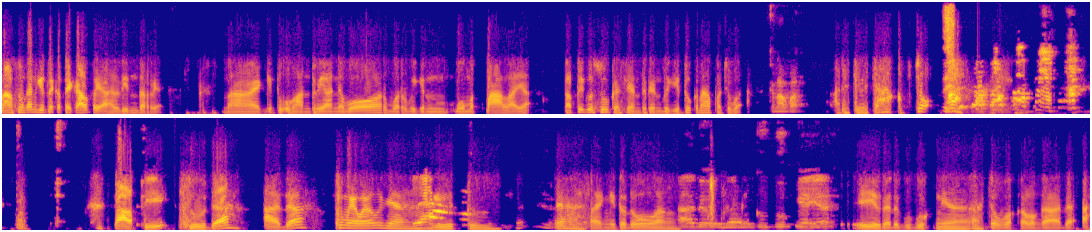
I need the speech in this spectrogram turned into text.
langsung kan kita ke TKP ya Halilintar ya naik gitu uh antriannya bor baru bikin mumet pala ya. Tapi gue suka sih antrian begitu kenapa coba? Kenapa? ada cewek cakep cok. Ah. Tapi sudah ada cemewelnya gitu. Ya sayang itu doang. Aduh, udah ada gugupnya ya. iya udah ada guguknya. Ah coba kalau nggak ada. Ah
